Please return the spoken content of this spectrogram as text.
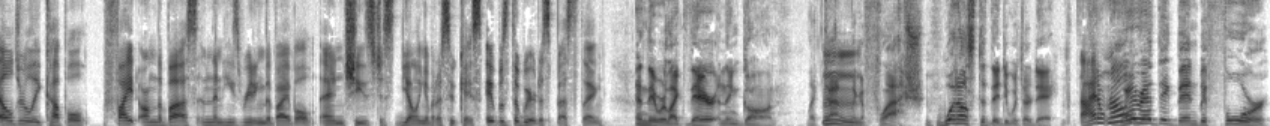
elderly couple fight on the bus, and then he's reading the Bible, and she's just yelling about a suitcase. It was the weirdest, best thing. And they were like there and then gone, like that, like a flash. What else did they do with their day? Mm. I don't know. Where had they been before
